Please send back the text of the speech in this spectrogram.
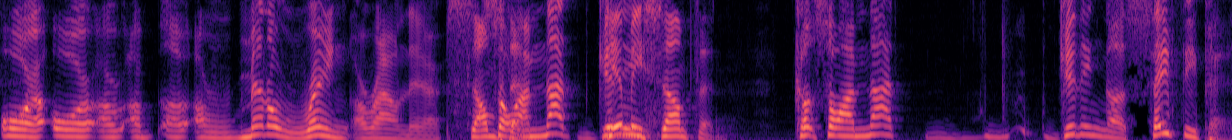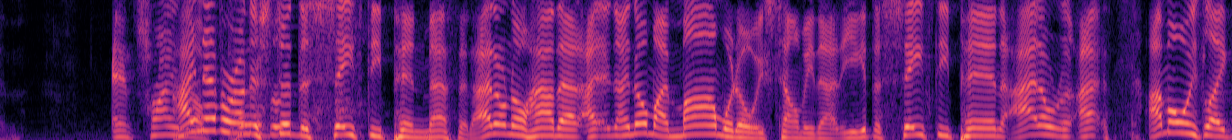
or or a, a, a- metal ring around there. Something. So I'm not getting Give me something. so I'm not getting a safety pin and trying. I never pull the- understood the safety pin method. I don't know how that. I, I know my mom would always tell me that you get the safety pin. I don't. I I'm always like.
